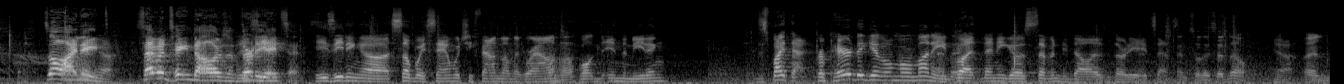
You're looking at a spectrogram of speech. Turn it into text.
That's all I need. Yeah. Seventeen dollars and He's eating- thirty-eight cents. He's eating a Subway sandwich he found on the ground Uh-huh. while in the meeting. Despite that, prepared to give him more money, then- but then he goes seventeen dollars and thirty eight cents. And so they said no. Yeah. And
